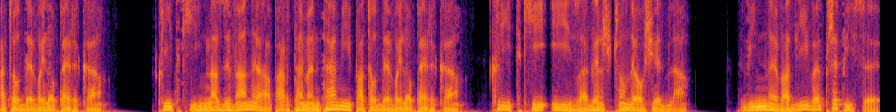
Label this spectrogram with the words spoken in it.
Patodeweloperka. Klitki nazywane apartamentami patodeweloperka. Klitki i zagęszczone osiedla. Winne wadliwe przepisy.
